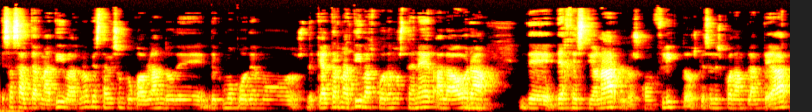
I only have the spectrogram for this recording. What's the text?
esas alternativas, ¿no? Que estáis un poco hablando de, de cómo podemos, de qué alternativas podemos tener a la hora de, de gestionar los conflictos que se les puedan plantear,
